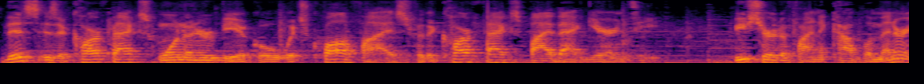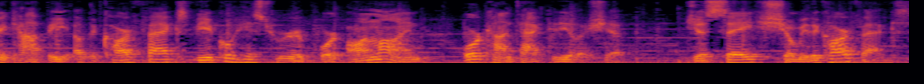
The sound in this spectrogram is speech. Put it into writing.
This is a Carfax one owner vehicle which qualifies for the Carfax buyback guarantee. Be sure to find a complimentary copy of the Carfax Vehicle History Report online or contact the dealership. Just say, Show me the Carfax.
